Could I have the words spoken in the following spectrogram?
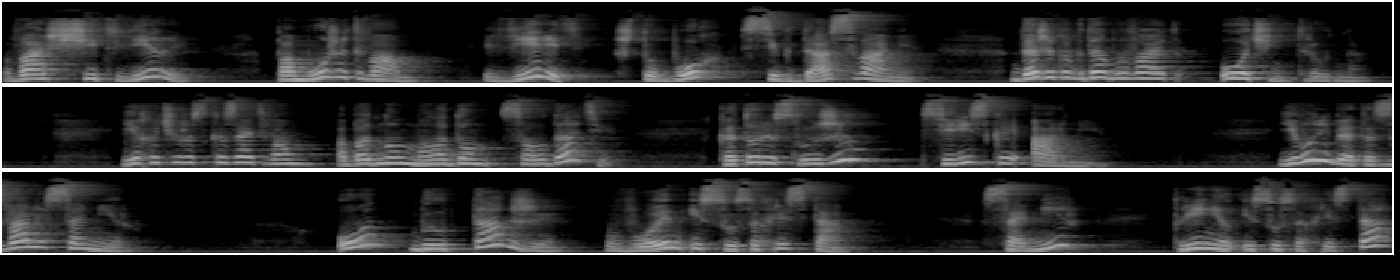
Ваш щит веры поможет вам верить, что Бог всегда с вами, даже когда бывает очень трудно. Я хочу рассказать вам об одном молодом солдате, который служил в сирийской армии. Его ребята звали Самир. Он был также воин Иисуса Христа. Самир принял Иисуса Христа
